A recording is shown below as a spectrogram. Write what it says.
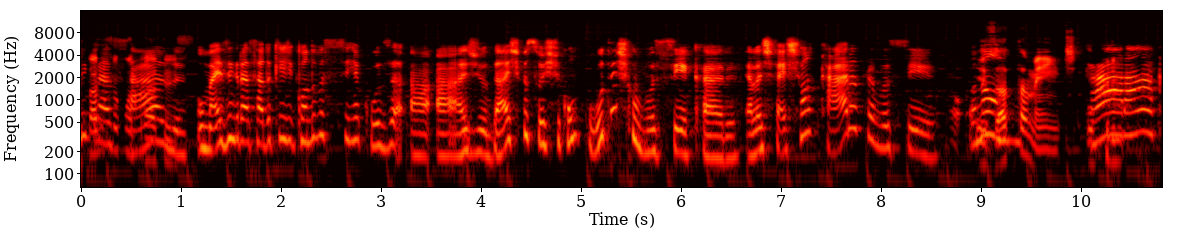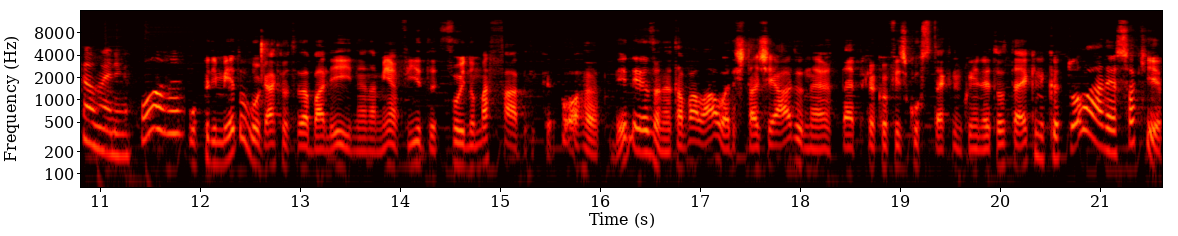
não tá engraçado, o mais engraçado é que quando você se recusa a, a ajudar, as pessoas ficam putas com você, cara. Elas fecham a cara pra você. Não? Exatamente. O prim- Caraca, mané. Porra. O primeiro lugar que eu trabalhei, né, na minha vida, foi numa fábrica. Porra, beleza, né? Tava lá, eu era estagiário, né? Da época que eu fiz curso técnico em eletrotécnica. Tô lá, né? Só que,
